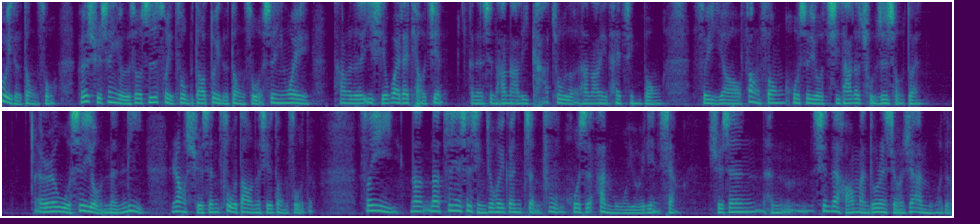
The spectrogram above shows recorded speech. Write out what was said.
对的动作，可是学生有的时候之所以做不到对的动作，是因为他们的一些外在条件。可能是他哪里卡住了，他哪里太紧绷，所以要放松，或是有其他的处置手段。而我是有能力让学生做到那些动作的，所以那那这件事情就会跟整腹或是按摩有一点像。学生很现在好像蛮多人喜欢去按摩的，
